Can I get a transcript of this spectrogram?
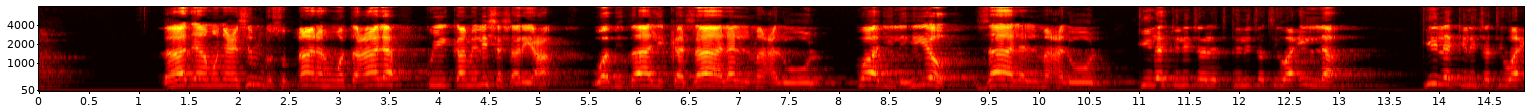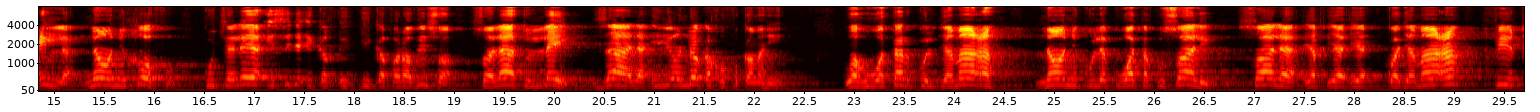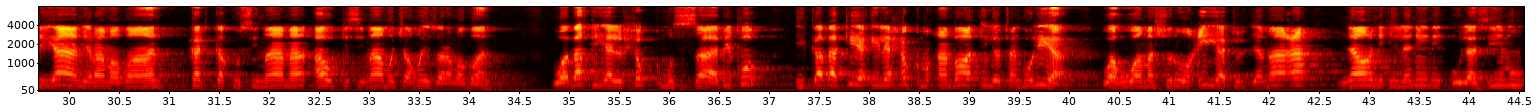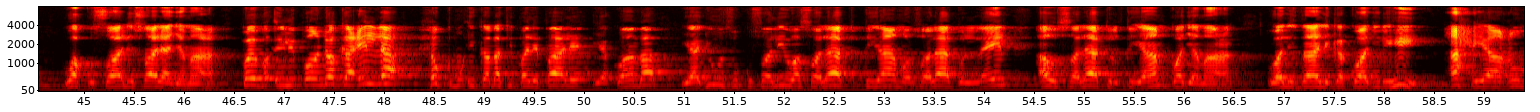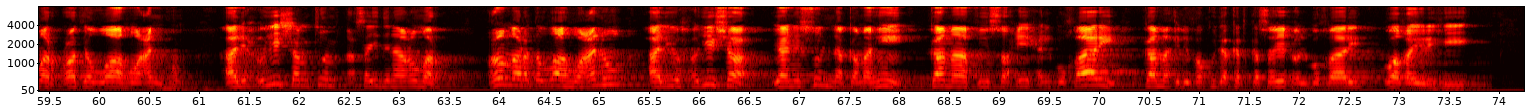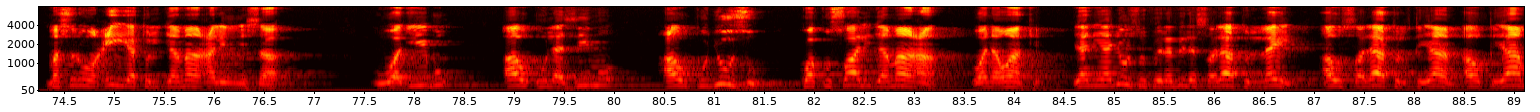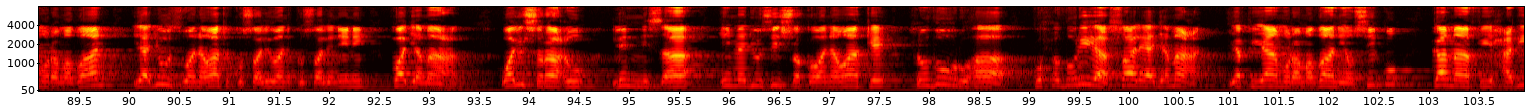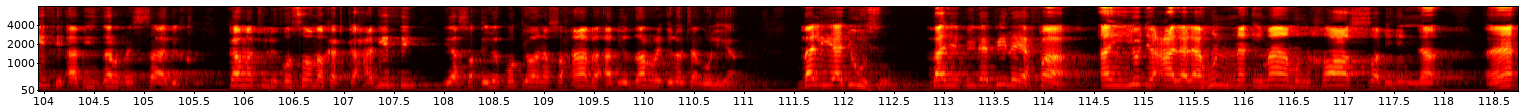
baada ya mwenyezi mungu subhanahu wa taala kuikamilisha sharia wabidhalika zala lmalul kwa ajili hiyo zala lmalul kile kilichotiwa illa kile kilichotiwa illa nao ni hofu kuchelea isije ikafaradhishwa salatu llail zala iliondoka hofu kama hii wa huwa tarku ljamaa nao ni kule kuwata kusali sala ya, ya, ya, kwa jamaa fi qiyami ramadan katika kusimama au kisimamo cha mwezi wa ramadhan wabaqiya lhukmu lsabiqu ikabakia ile hukmu ambayo iliyotangulia wa huwa mashruiyatu ljamaa nao ni ile nini ulazimu wa kuswali swala ya jamaa kwa hivyo ilipoondoka illa hukmu ikabaki pale pale ya kwamba yajuzu kuswaliwa salatu qiyam wa salatu llail au salatu lqiyam kwa jamaa ولذلك كواجره أحيا عمر رضي الله عنه alihuyisha mtume sayidina umar umar radiallahu anhu aliyuhuyisha yani sunna kama hii kama fi sahihi lbukhari kama ilivyokuja katika sahihu lbukhari wa ghairihi mashruiyatu ljamaa lilnisa wajibu au ulazimu au kujuzu kwa kuswali jamaa wanawake yani yajuzu vile vile salatu llail au salatu lqiyam au qiyamu ramadan yajuzu wanawake kuswaliwa ni kuswali nini kwa jamaa wayushrau linnisa imejuzishwa kwa wanawake hudhuruha kuhudhuria sala ya jamaa ya qiyamu ramadhani ya usiku kama fi hadithi abi dhari sabiq kama tulivyosoma katika hadithi iliyopokewa na sahaba abi dhari iliyotangulia bal yajuzu bali vile vile yafaa أن يجعل لهن إمام خاص بهن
